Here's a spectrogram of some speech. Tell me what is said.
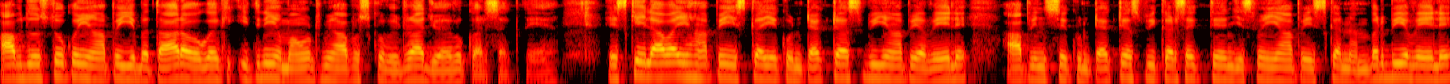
आप दोस्तों को यहाँ पे ये बता रहा होगा कि इतनी अमाउंट में आप उसको विड्रा जो है वो कर सकते हैं। इसके अलावा यहाँ पर इसका ये कॉन्टैक्टस भी यहाँ पे अवेल है। आप इनसे कॉन्टैक्टस भी कर सकते हैं, जिसमें यहाँ पे इसका नंबर भी अवेल है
